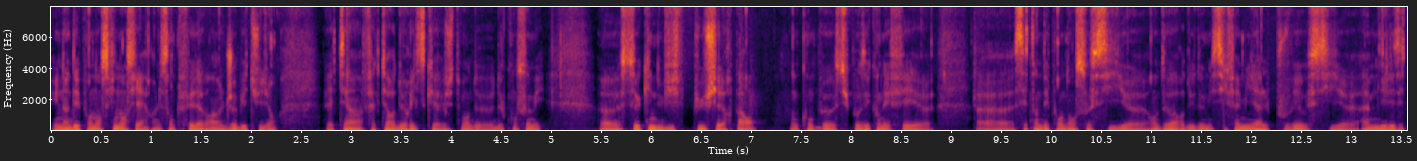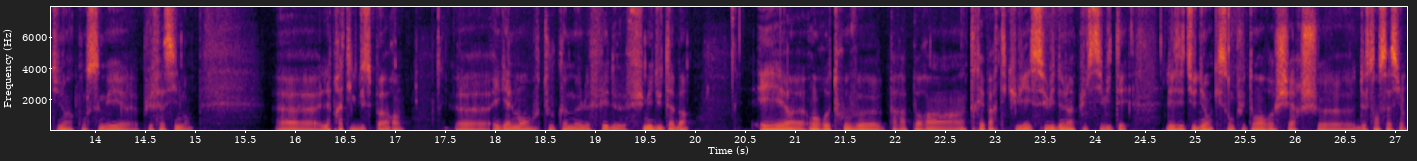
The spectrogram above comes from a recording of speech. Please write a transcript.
une indépendance financière. Le simple fait d'avoir un job étudiant était un facteur de risque justement de, consommer. ceux qui ne vivent plus chez leurs parents. Donc on peut supposer qu'en effet, cette indépendance aussi en dehors du domicile familial pouvait aussi amener les étudiants à consommer plus facilement. la pratique du sport également, tout comme le fait de fumer du tabac. Et euh, on retrouve euh, par rapport à un, trait particulier, celui de l'impulsivité, les étudiants qui sont plutôt en recherche euh, de sensations.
